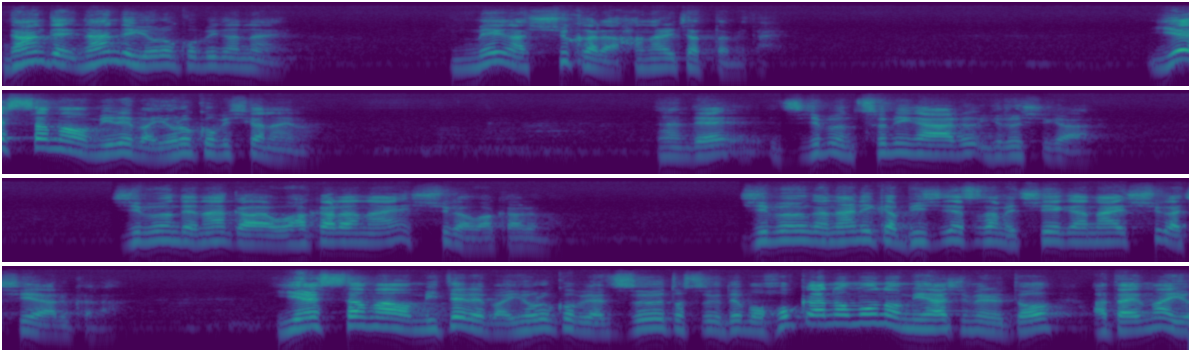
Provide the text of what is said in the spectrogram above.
なんで、なんで喜びがない？目が主から離れちゃったみたい。イエス様を見れば喜びしかないの。なんで自分罪がある、許しがある。自分で何かわからない、主がわかるの。自分が何かビジネスのため知恵がない、主が知恵あるから。イエス様を見てれば喜びがずっと続く。でも他のものを見始めると当たり前喜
